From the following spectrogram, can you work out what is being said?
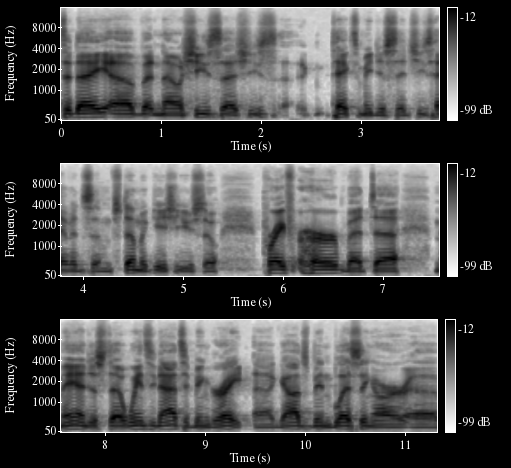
today. but no, she's she's texted me just said she's having some stomach issues, so pray for her. But uh, man, just uh, Wednesday nights have been great. Uh, God's been blessing our uh,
